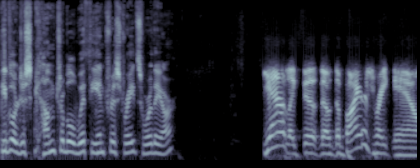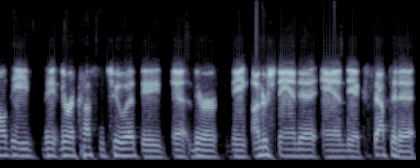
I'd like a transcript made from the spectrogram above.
people are just comfortable with the interest rates where they are. Yeah, like the, the, the buyers right now, they, they they're accustomed to it. They uh, they're they understand it and they accepted it.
